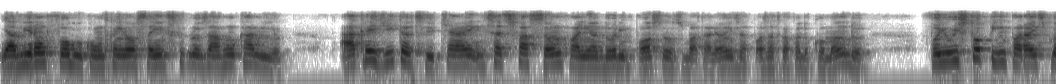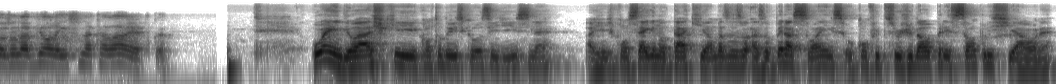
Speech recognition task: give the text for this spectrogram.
e abriram fogo contra inocentes que cruzavam o caminho. Acredita-se que a insatisfação com a linha dor imposta nos batalhões após a troca do comando foi o estopim para a explosão da violência naquela época. Wendy, eu acho que com tudo isso que você disse, né, a gente consegue notar que ambas as, as operações, o conflito surgiu da opressão policial, né?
